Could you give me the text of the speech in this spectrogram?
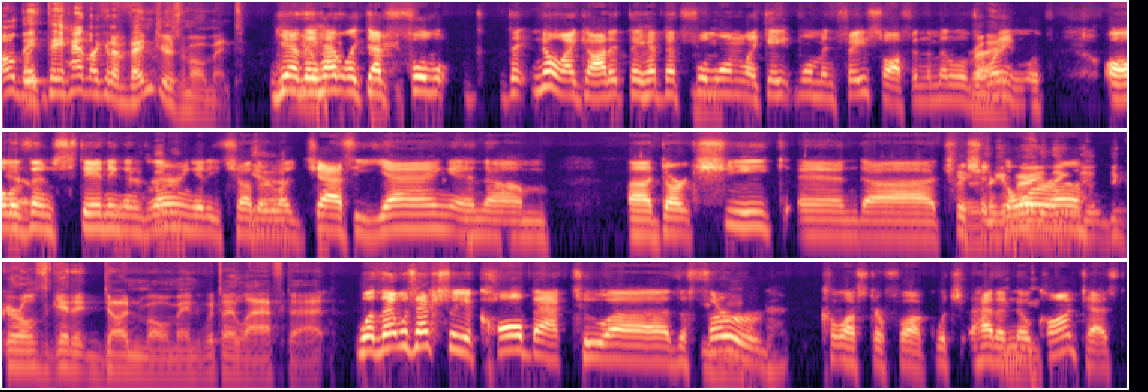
oh, they, Like- they had like an Avengers moment. Yeah, they know, had like that full. They, no, I got it. They had that full on like eight woman face off in the middle of the Right. ring with all Yeah. of them standing Yeah, and glaring at each other, yeah. like Jazzy Yang and um, uh, Dark Sheik and uh, Trisha like a very, Dora. the, the girls get it done moment, which I laughed at. well, that was actually a callback to uh, the Mhm. third clusterfuck, which had a no Mhm. contest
